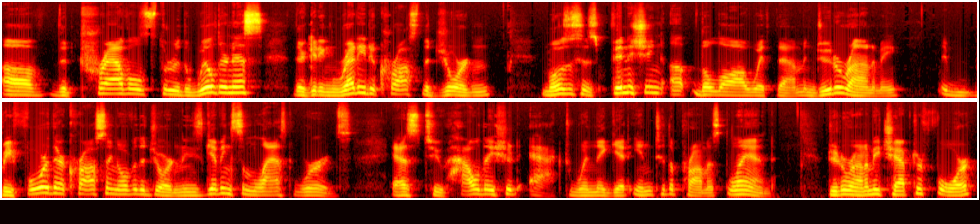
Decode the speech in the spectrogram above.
of the travels through the wilderness. They're getting ready to cross the jordan. Moses is finishing up the law with them in deuteronomy before they're crossing over the Jordan, he's giving some last words as to how they should act when they get into the promised land. Deuteronomy chapter 4,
